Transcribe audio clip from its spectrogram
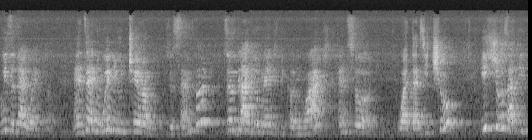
with the director. And then when you turn the sample, the black domains become white, and so on. What does it show? It shows that in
